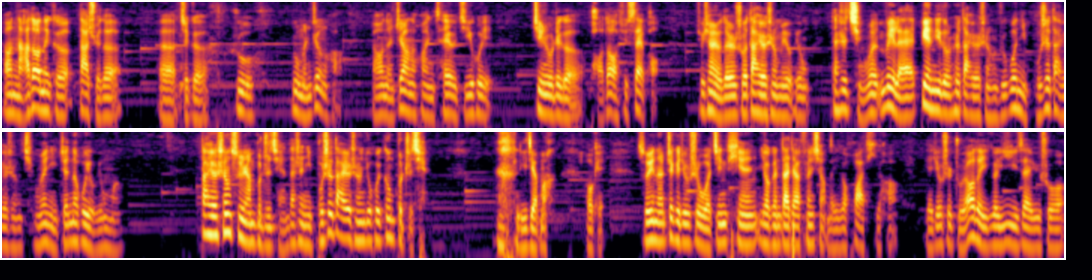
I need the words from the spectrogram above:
然后拿到那个大学的呃这个入入门证哈。然后呢，这样的话你才有机会进入这个跑道去赛跑。就像有的人说大学生没有用，但是请问未来遍地都是大学生，如果你不是大学生，请问你真的会有用吗？大学生虽然不值钱，但是你不是大学生就会更不值钱，理解吗？OK，所以呢，这个就是我今天要跟大家分享的一个话题哈，也就是主要的一个意义在于说，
